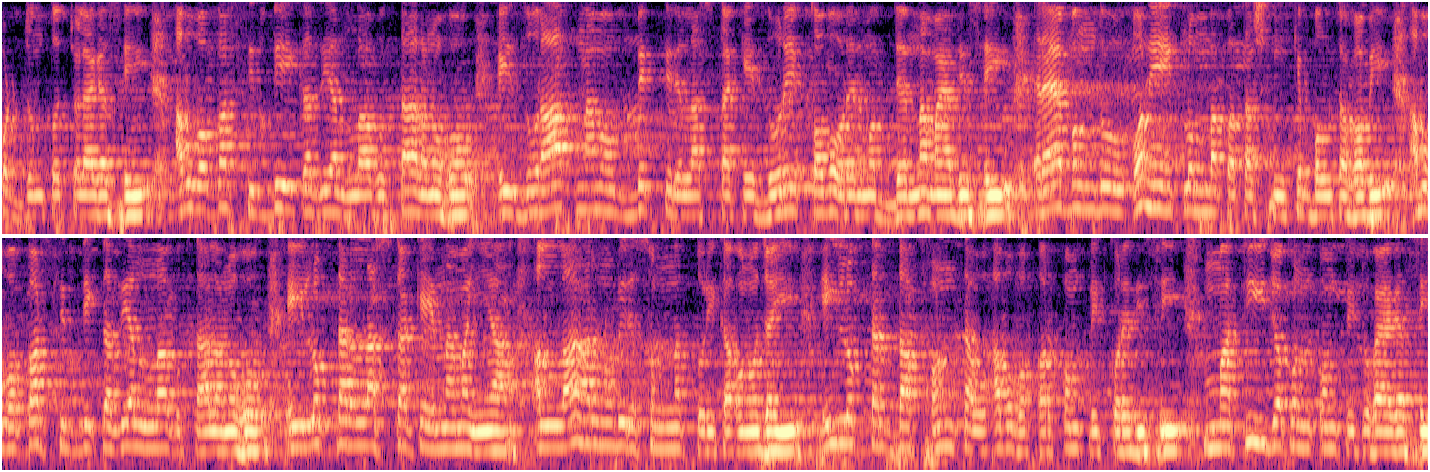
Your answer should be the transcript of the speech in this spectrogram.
পর্যন্ত চলে গেছে। আবু বকর সিদ্দিক তাআলা আনহু এই জোরাব নামক ব্যক্তির লাশটাকে ধরে কবরের মধ্যে নামায়া দিছে। রে বন্ধু, অনেক লম্বা কথা সংক্ষেপ বলতে হবে। আবু বকর সিদ্দিক তাআলা আনহু এই লোকটার লাশটাকে নামাইয়া আল্লাহর নবীর সুন্নাত তরিকা অনুযায়ী এই লোকটার দাফনটাও আবু বকর কমপ্লিট করে দিছি। মাটি যখন কমপ্লিট হয়ে গেছে,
